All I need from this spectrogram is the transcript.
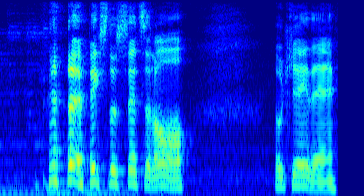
that makes no sense at all. Okay then.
